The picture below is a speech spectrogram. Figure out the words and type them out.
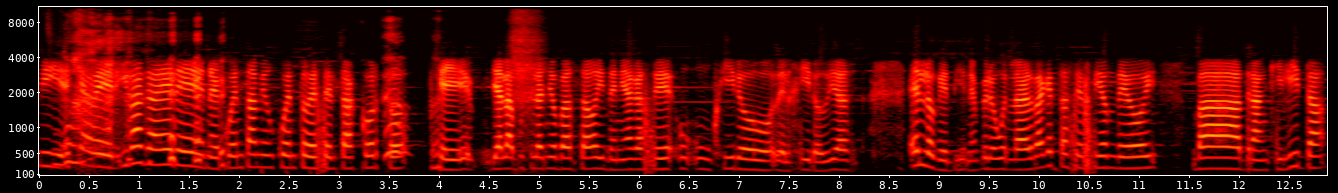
Sí, es que a ver, iba a caer en el Cuéntame un cuento de celtas cortos, que ya la puse el año pasado y tenía que hacer un, un giro del giro, ya es, es lo que tiene. Pero bueno, la verdad que esta sección de hoy va tranquilita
